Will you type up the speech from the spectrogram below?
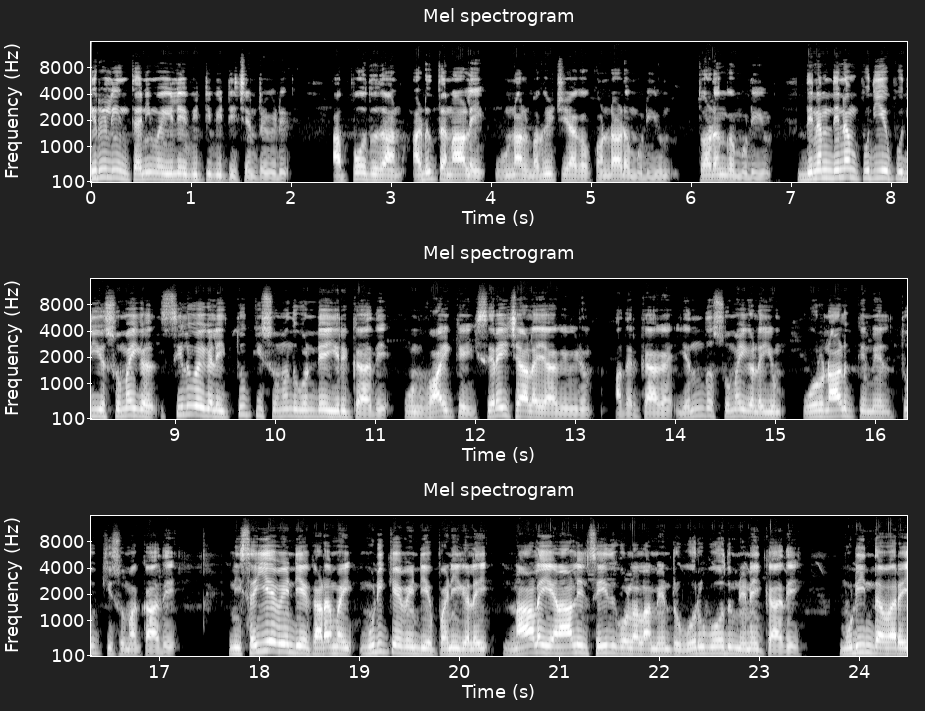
இருளின் தனிமையிலே விட்டுவிட்டு சென்றுவிடு அப்போதுதான் அடுத்த நாளை உன்னால் மகிழ்ச்சியாக கொண்டாட முடியும் தொடங்க முடியும். தினம் தினம் புதிய புதிய சுமைகள் சிலுவைகளை தூக்கி சுமந்து கொண்டே இருக்காதே உன் வாழ்க்கை சிறைச்சாலையாகிவிடும். அதற்காக எந்த சுமைகளையும் ஒரு நாளுக்கு மேல் தூக்கி சுமக்காதே. நீ செய்ய வேண்டிய கடமை முடிக்க வேண்டிய பணிகளை நாளைய நாளில் செய்து கொள்ளலாம் என்று ஒருபோதும் நினைக்காதே. முடிந்தவரை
